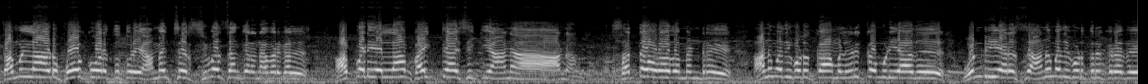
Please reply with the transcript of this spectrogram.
தமிழ்நாடு போக்குவரத்து துறை அமைச்சர் சிவசங்கரன் அவர்கள் அப்படியெல்லாம் பைக் டாக்ஸிக்கு ஆன- ஆன- சட்டவிரோதம் என்று அனுமதி கொடுக்காமல் இருக்க முடியாது. ஒன்றிய அரசு அனுமதி கொடுத்திருக்கிறது.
